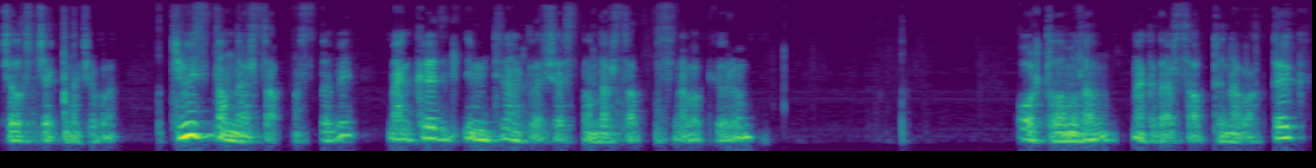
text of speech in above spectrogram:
Çalışacak mı acaba? Kimin standart sapması tabi? Ben kredi limitin arkadaşlar standart sapmasına bakıyorum. Ortalamadan ne kadar saptığına baktık.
